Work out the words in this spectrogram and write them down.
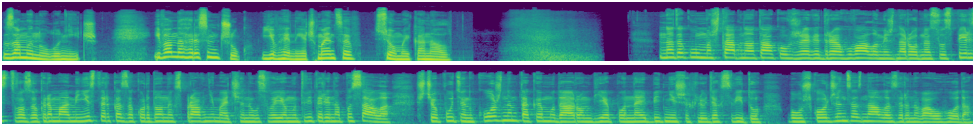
за минулу ніч. Івана Герасимчук, Євгеній Ячменцев, сьомий канал. На таку масштабну атаку вже відреагувало міжнародне суспільство. Зокрема, міністерка закордонних справ Німеччини у своєму твіттері написала, що Путін кожним таким ударом б'є по найбідніших людях світу, бо ушкоджень зазнала зернова угода.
